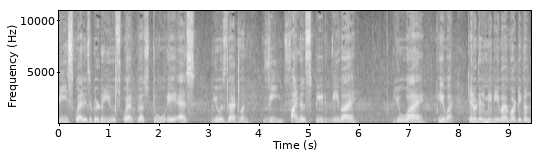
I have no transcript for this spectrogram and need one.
v square is equal to u square plus 2as use that one v final speed vy u y a y can you tell me v y vertical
